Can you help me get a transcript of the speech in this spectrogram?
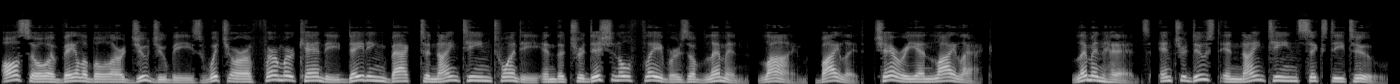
Also available are jujubes which are a firmer candy dating back to 1920 in the traditional flavors of lemon, lime, violet, cherry and lilac. Lemonheads, introduced in 1962,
